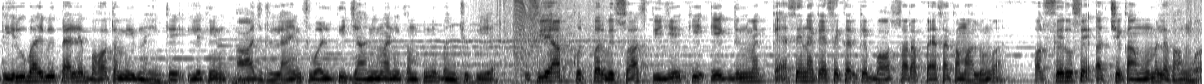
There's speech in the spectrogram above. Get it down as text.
धीरू भाई भी पहले बहुत अमीर नहीं थे, लेकिन आज रिलायंस वर्ल्ड की जानी मानी कंपनी बन चुकी है। इसलिए आप खुद पर विश्वास कीजिए कि एक दिन मैं कैसे न कैसे करके बहुत सारा पैसा कमा लूँगा। और फिर उसे अच्छे कामों में लगाऊँगा।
